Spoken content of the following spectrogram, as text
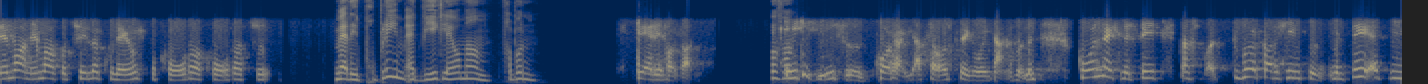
nemmere og nemmere at gå til at kunne laves på kortere og kortere tid. Men er det et problem, at vi ikke laver maden fra bunden? Det er det i høj grad. Hvorfor? Ikke hele tiden. Prøv at høre, jeg tager også take en gang. Men grundlæggende det, der, du behøver gøre det hele tiden, men det, at vi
